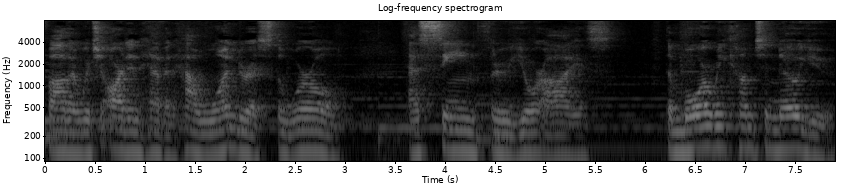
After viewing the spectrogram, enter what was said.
Father, which art in heaven, how wondrous the world as seen through your eyes. The more we come to know you,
